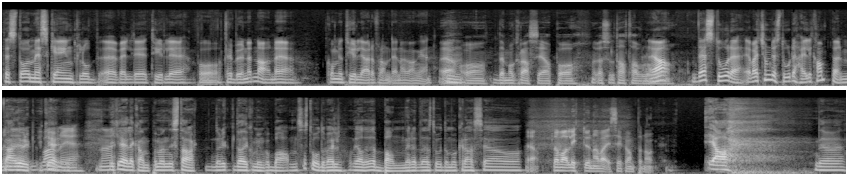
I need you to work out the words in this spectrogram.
Det står Mescain Club eh, veldig tydelig på tribunen. da, Det kom jo tydeligere fram denne gangen. Ja, Mm. Og demokrasia på resultattavla. Ja, det sto det. Jeg vet ikke om det sto det hele kampen, men Nei, det gjorde ikke- var ikke- noe- nei. Ikke hele kampen, men i start, når de, da de kom inn på banen, så sto det vel. De hadde det banneret der det sto 'Demokratia' og Ja, det var litt underveis i kampen òg. Ja. Det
